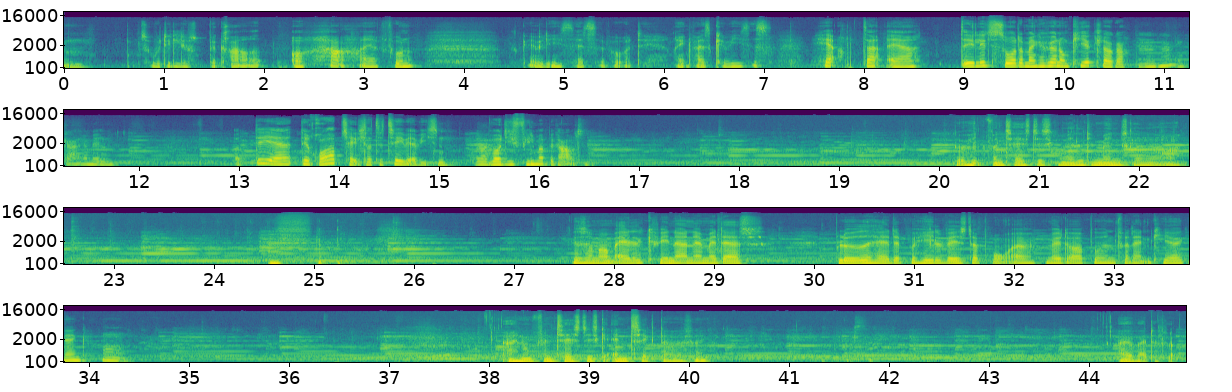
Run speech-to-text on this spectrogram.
Tove Ditlevsen begravet, og her har jeg fundet, skal vi lige satse på, at det rent faktisk kan vises. Her, der er, det er lidt sort, og man kan høre nogle kirkeklokker Mm-hmm. en gang imellem. Og det er, det er råoptagelser til TV-avisen, Ja. hvor de filmer begravelsen. Det var helt fantastisk med alle de mennesker der. Det er som om alle kvinderne med deres bløde hatte på hele Vesterbro er mødt op uden for den kirke, ikke? Mm. Ej, nogle fantastiske ansigter også, ikke? Ej, hvor er det flot.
